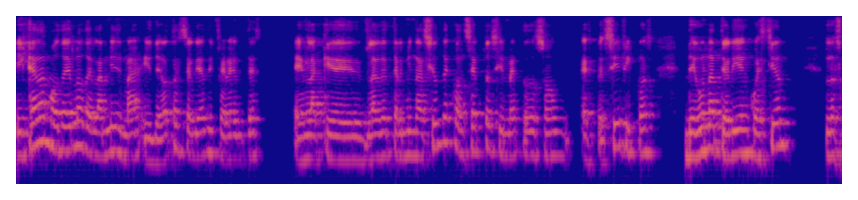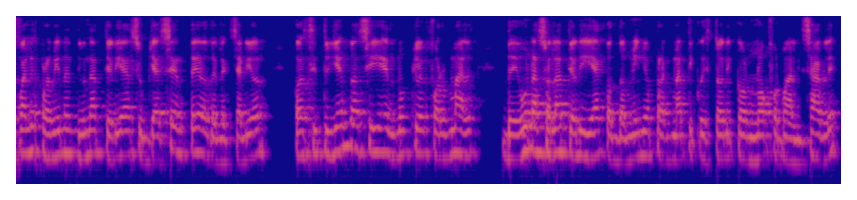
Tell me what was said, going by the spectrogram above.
y cada modelo de la misma y de otras teorías diferentes en la que la determinación de conceptos y métodos son específicos de una teoría en cuestión, los cuales provienen de una teoría subyacente o del exterior, constituyendo así el núcleo formal de una sola teoría con dominio pragmático histórico no formalizable,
